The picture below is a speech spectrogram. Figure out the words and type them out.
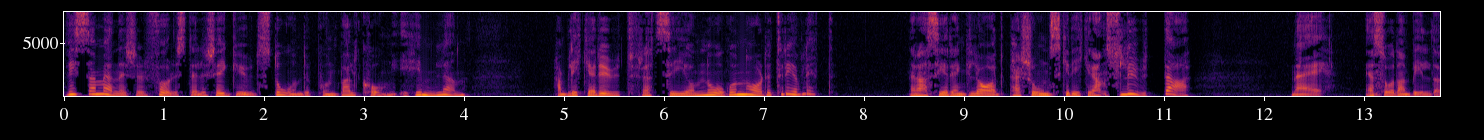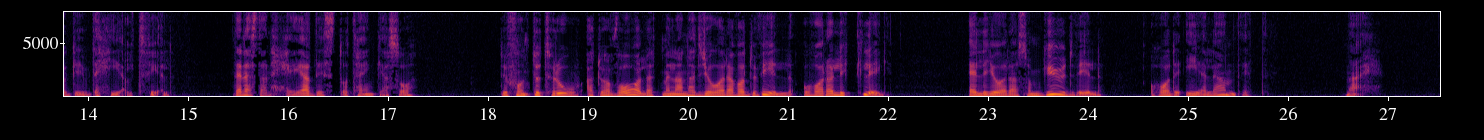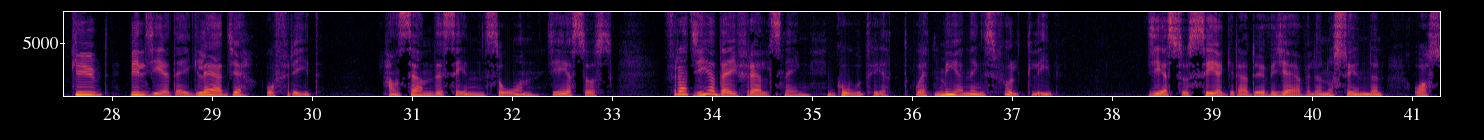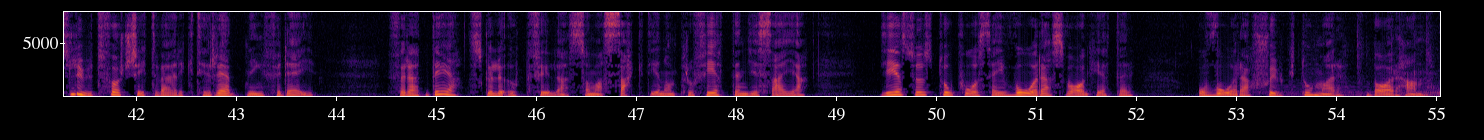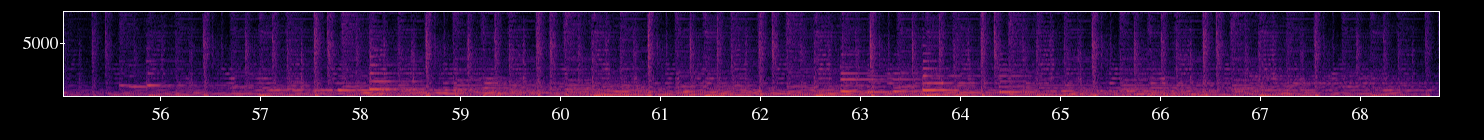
Vissa människor föreställer sig Gud stående på en balkong i himlen. Han blickar ut för att se om någon har det trevligt. När han ser en glad person skriker han ”Sluta!” Nej, en sådan bild av Gud är helt fel. Det är nästan hädiskt att tänka så. Du får inte tro att du har valet mellan att göra vad du vill och vara lycklig eller göra som Gud vill och ha det eländigt. Nej, Gud vill ge dig glädje och frid. Han sände sin son Jesus för att ge dig frälsning, godhet och ett meningsfullt liv. Jesus segrade över djävulen och synden och har slutfört sitt verk till räddning för dig. För att det skulle uppfyllas som var sagt genom profeten Jesaja. Jesus tog på sig våra svagheter och våra sjukdomar bar han.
